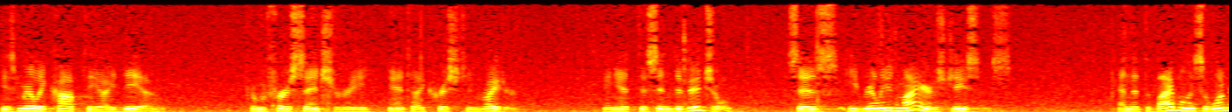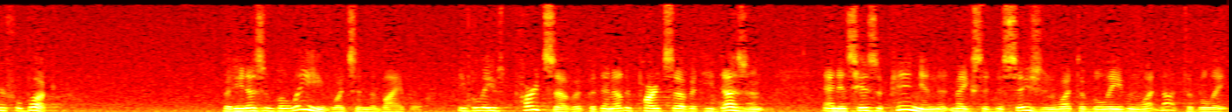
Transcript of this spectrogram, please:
He's merely copied the idea from a first century anti Christian writer. And yet, this individual says he really admires Jesus and that the Bible is a wonderful book but he doesn't believe what's in the Bible. He believes parts of it, but then other parts of it he doesn't, and it's his opinion that makes the decision what to believe and what not to believe.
